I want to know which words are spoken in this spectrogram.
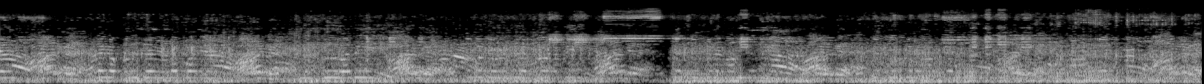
கழக பரிசல் எடப்பாடியா சூரதி சட்டமன்ற உறுப்பினர் சூரதி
